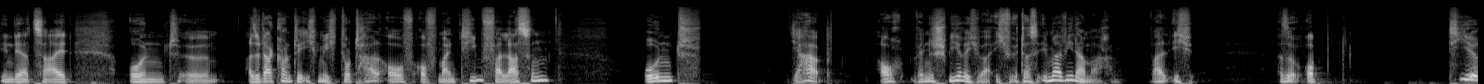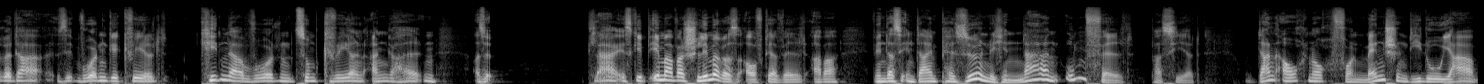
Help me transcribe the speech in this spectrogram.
in der Zeit. Und äh, also da konnte ich mich total auf, auf mein Team verlassen und ja, auch wenn es schwierig war, ich würde das immer wieder machen, weil ich, also ob Tiere da wurden gequält, Kinder wurden zum Quälen angehalten, also klar, es gibt immer was Schlimmeres auf der Welt, aber wenn das in deinem persönlichen, nahen Umfeld passiert und dann auch noch von Menschen, die du ja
